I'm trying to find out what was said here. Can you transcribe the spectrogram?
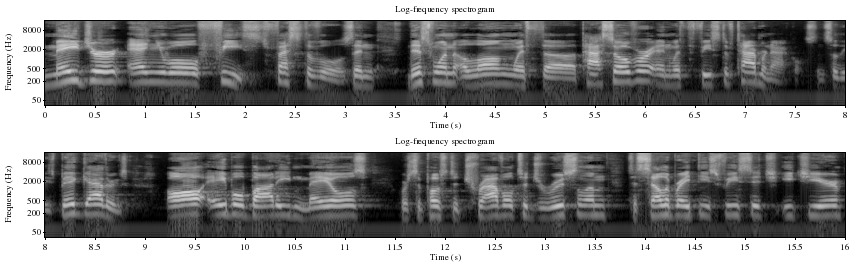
major annual feasts, festivals, and this one along with uh, Passover and with the Feast of Tabernacles. And so these big gatherings, all able-bodied males were supposed to travel to Jerusalem to celebrate these feasts each, each year.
